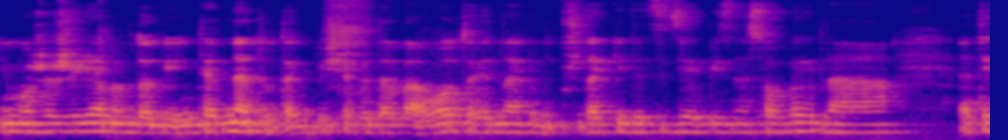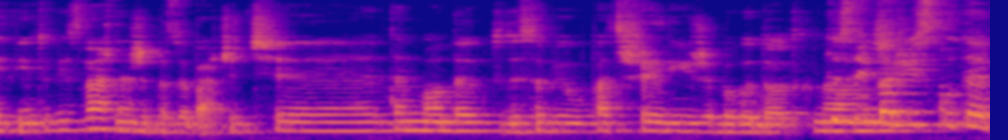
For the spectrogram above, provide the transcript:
mimo że żyjemy w dobie internetu, tak by się wydawało, to jednak przy takich decyzjach biznesowych dla tych klientów jest ważne, żeby zobaczyć e, ten model, który sobie upatrzyli, żeby go To dotknąć. jest najbardziej skuteczne.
